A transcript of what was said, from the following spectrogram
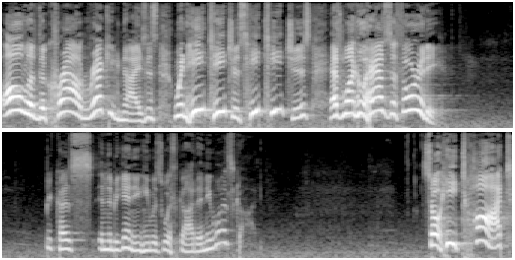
all of the crowd recognizes when he teaches, he teaches as one who has authority. Because in the beginning, he was with God and he was God. So he taught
